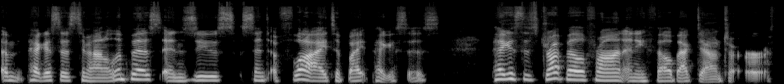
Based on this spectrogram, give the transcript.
um, Pegasus to Mount Olympus, and Zeus sent a fly to bite Pegasus. Pegasus dropped Bellerophon, and he fell back down to Earth.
